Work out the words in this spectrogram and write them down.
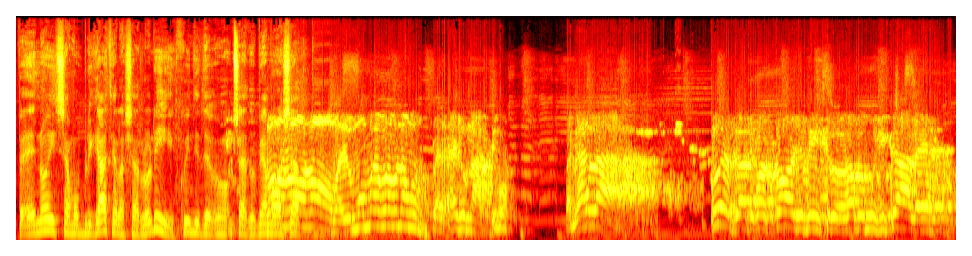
beh, noi siamo obbligati a lasciarlo lì, quindi devo- cioè, dobbiamo No, lasciare... no, no, ma, ma, ma- aspetta un attimo. Magalla! Tu hai dato qualcosa di roba musicale?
